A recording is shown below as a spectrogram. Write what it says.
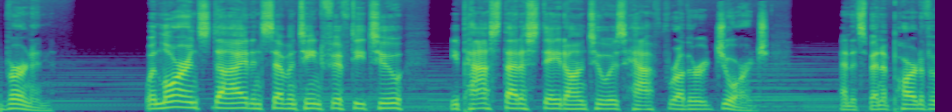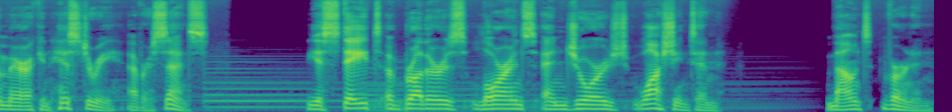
Vernon. When Lawrence died in 1752, he passed that estate on to his half brother George, and it's been a part of American history ever since. The estate of brothers Lawrence and George Washington, Mount Vernon.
